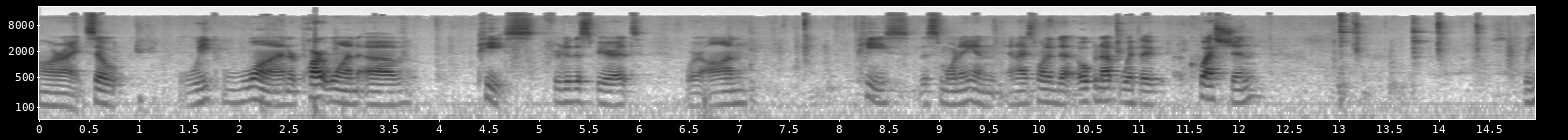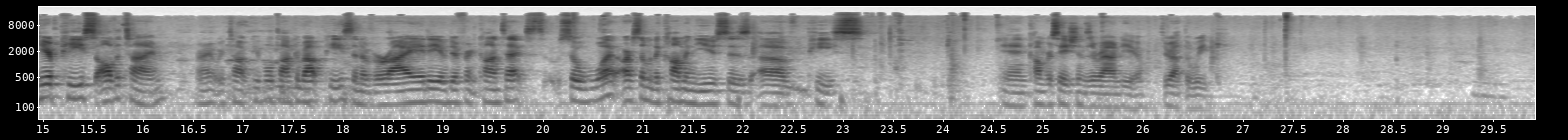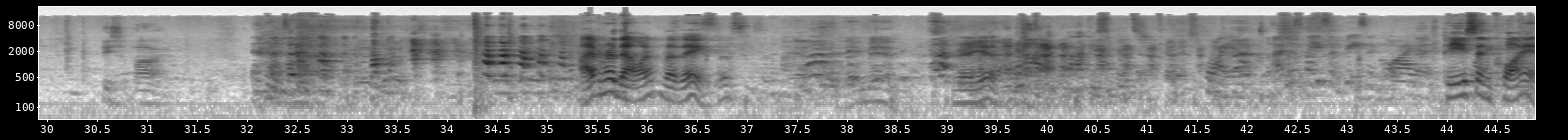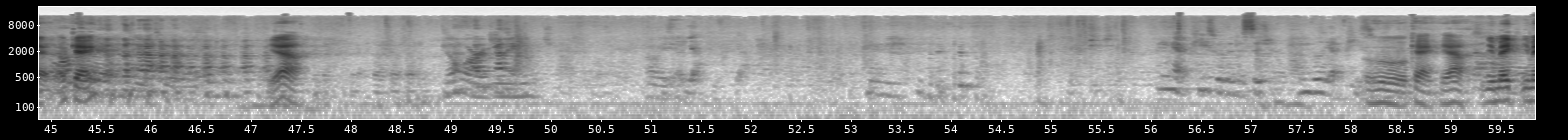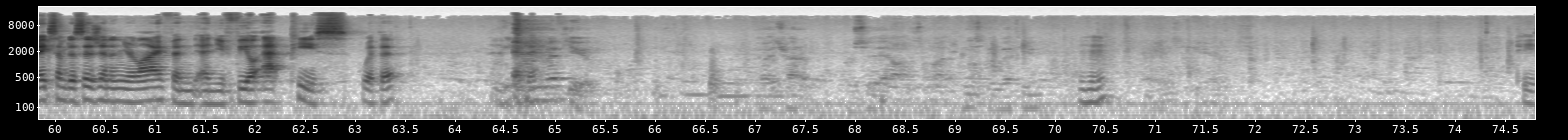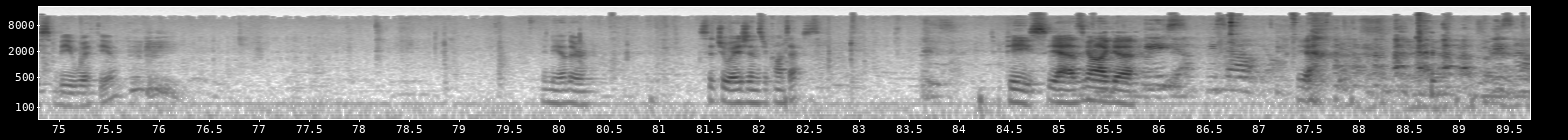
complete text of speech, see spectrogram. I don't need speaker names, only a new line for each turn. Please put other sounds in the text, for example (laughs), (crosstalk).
All right. So, week one or part one of peace, fruit of the spirit. We're on peace this morning, and, and I just wanted to open up with a, a question. We hear peace all the time, right? We talk. People talk about peace in a variety of different contexts. So, what are some of the common uses of peace in conversations around you throughout the week?
Piece of pie. (laughs)
I haven't heard that one, but hey, that's
Amen.
very good.
Quiet. I just need some peace and quiet.
Peace and quiet. Okay. (laughs) Yeah.
No arguing. Oh, yeah.
Being at peace with a decision. I'm really at peace.
Ooh. Okay. Yeah. You make you make some decision in your life, and and you feel at peace with it.
Peace be with you. You always try to pursue that on someone. Peace be with you.
Mm-hmm. Peace be with you. Any other situations or contexts? Peace. Yeah, it's kind of like a
Peace, peace out.
yeah.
